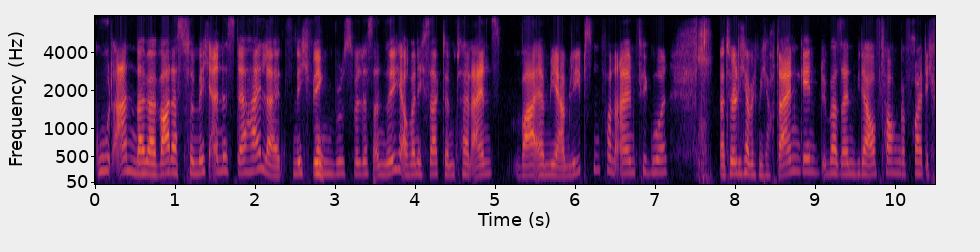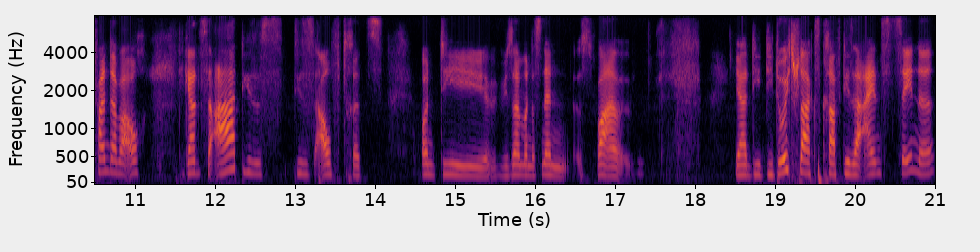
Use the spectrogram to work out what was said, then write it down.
gut an. Dabei war das für mich eines der Highlights. Nicht wegen Bruce Willis an sich, auch wenn ich sagte, im Teil 1 war er mir am liebsten von allen Figuren. Natürlich habe ich mich auch dahingehend über sein Wiederauftauchen gefreut. Ich fand aber auch die ganze Art dieses, dieses Auftritts und die, wie soll man das nennen? Es war ja, die, die Durchschlagskraft dieser einen Szene,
